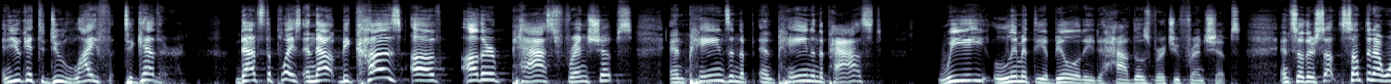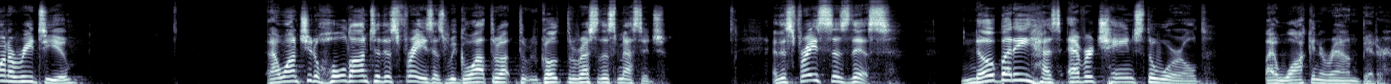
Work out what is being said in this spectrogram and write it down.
and you get to do life together. That's the place. And that because of other past friendships and pains in the and pain in the past, we limit the ability to have those virtue friendships. And so there's something I want to read to you. And I want you to hold on to this phrase as we go out throughout go through the rest of this message. And this phrase says this Nobody has ever changed the world by walking around bitter.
